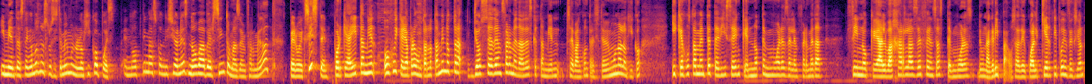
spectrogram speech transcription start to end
Y mientras tengamos nuestro sistema inmunológico, pues en óptimas condiciones, no va a haber síntomas de enfermedad, pero existen. Porque ahí también, ojo, y quería preguntarlo también, doctora, yo sé de enfermedades que también se van contra el sistema inmunológico y que justamente te dicen que no te mueres de la enfermedad, sino que al bajar las defensas te mueres de una gripa, o sea, de cualquier tipo de infección,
